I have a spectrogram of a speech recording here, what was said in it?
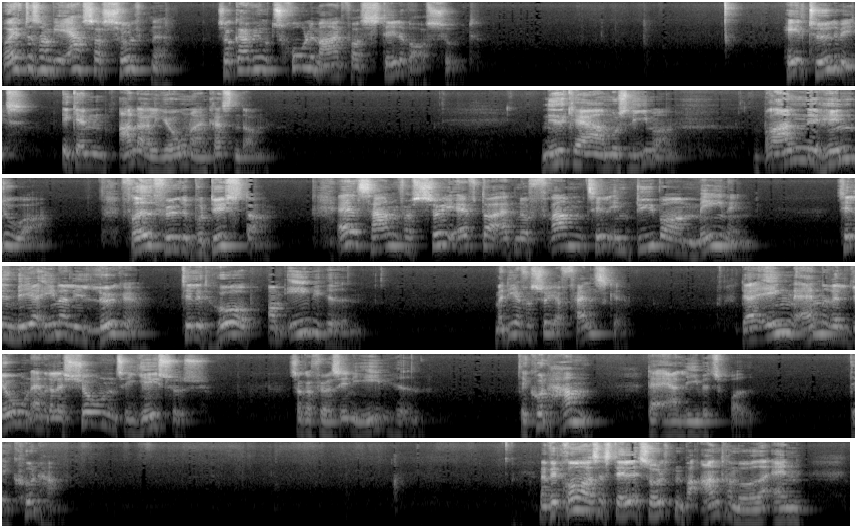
Og eftersom vi er så sultne, så gør vi utrolig meget for at stille vores sult. Helt tydeligt igennem andre religioner end kristendommen. Nidkære muslimer, brændende hinduer, fredfyldte buddhister, alt sammen forsøg efter at nå frem til en dybere mening, til en mere inderlig lykke, til et håb om evigheden. Men de her forsøg er falske. Der er ingen anden religion end relationen til Jesus, som kan føres ind i evigheden. Det er kun ham, der er livets brød. Det er kun ham. Men vi prøver også at stille sulten på andre måder end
